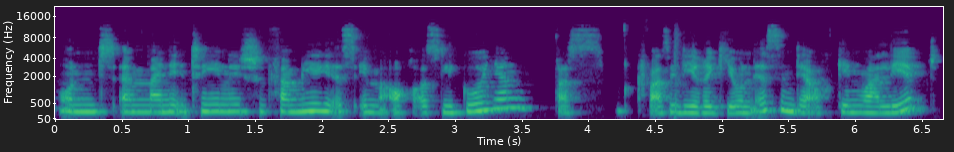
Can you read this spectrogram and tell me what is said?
und äh, meine italienische Familie ist eben auch aus Ligurien, was quasi die Region ist, in der auch Genua lebt.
